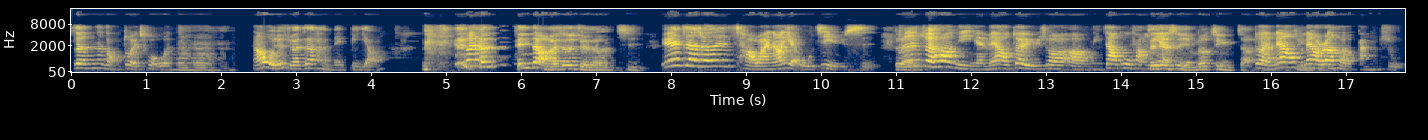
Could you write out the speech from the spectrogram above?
争那种对错问题，嗯然后我就觉得这个很没必要，因 为听到还是会觉得很气，因为这就是吵完，然后也无济于事，就，是最后你也没有对于说，呃，你照顾方面这件事有没有进展？对，没有没有任何帮助。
